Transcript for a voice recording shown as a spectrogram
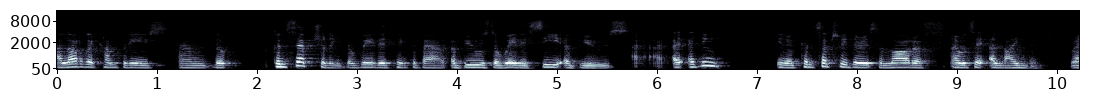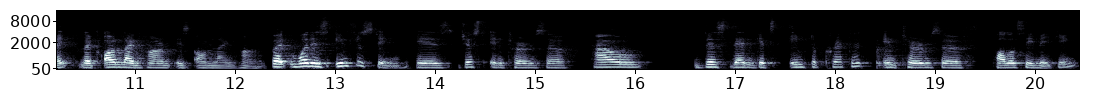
a lot of the companies um, the conceptually the way they think about abuse the way they see abuse I, I, think you know conceptually there is a lot of i would say alignment right like online harm is online harm but what is interesting is just in terms of how this then gets interpreted in terms of policy making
